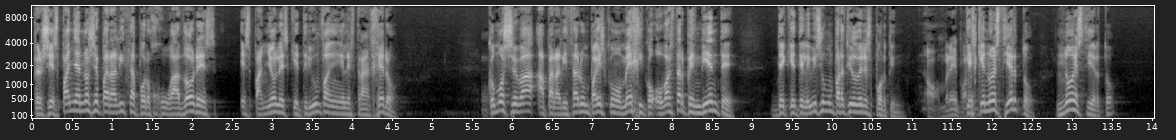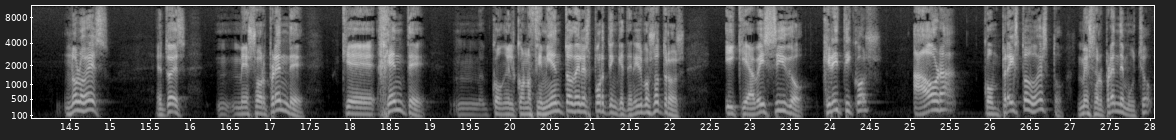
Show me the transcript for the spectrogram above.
Pero si España no se paraliza por jugadores españoles que triunfan en el extranjero, ¿cómo se va a paralizar un país como México o va a estar pendiente de que televisen un partido del Sporting? No, hombre, por- Que es que no es cierto, no es cierto, no lo es. Entonces, me sorprende que gente mm, con el conocimiento del Sporting que tenéis vosotros y que habéis sido críticos, ahora compréis todo esto. Me sorprende mucho,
